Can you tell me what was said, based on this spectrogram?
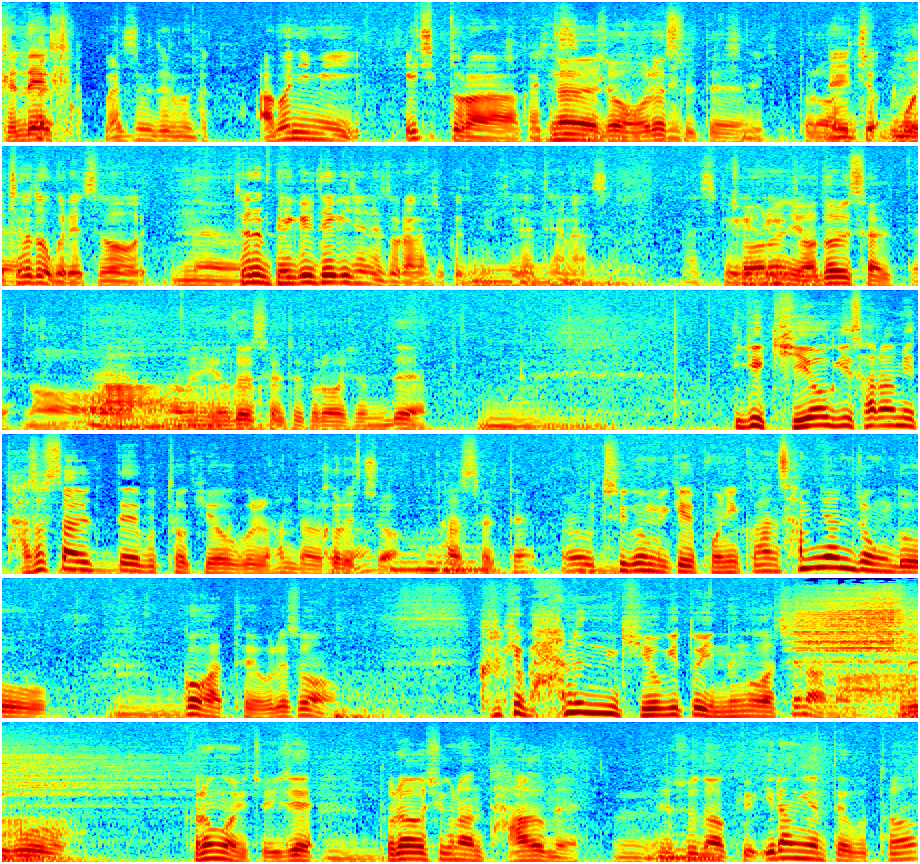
근데 말씀 들으니까 아버님이 일찍 돌아가셨어요. 네, 저 어렸을 때 네, 돌아가셨는데. 저, 뭐 저도 그래서 네. 저는 100일 되기 전에 돌아가셨거든요. 제가 태어나서. 나서 100일 저는 되기 여덟 살 때. 어. 아. 버님 여덟 살때 돌아가셨는데 음, 이게 기억이 사람이 다섯 살 때부터 기억을 한다 그래요. 그렇죠. 다섯 살 때. 그리고 지금 이렇게 보니까 한 3년 정도 음. 것 같아요. 그래서 그렇게 많은 기억이 또 있는 것 같지는 않아요. 그리고 그런 건 있죠. 이제 음. 돌아가시고 난 다음에 음. 이제 초등학교 1학년 때부터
